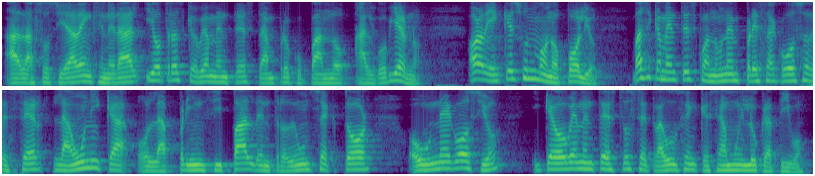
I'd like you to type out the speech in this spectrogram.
a la sociedad en general y otras que obviamente están preocupando al gobierno. Ahora bien, ¿qué es un monopolio? Básicamente es cuando una empresa goza de ser la única o la principal dentro de un sector o un negocio y que obviamente esto se traduce en que sea muy lucrativo.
